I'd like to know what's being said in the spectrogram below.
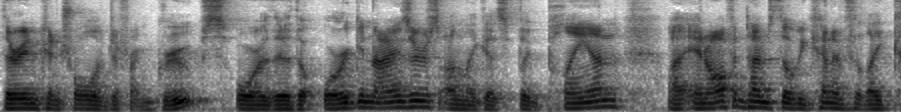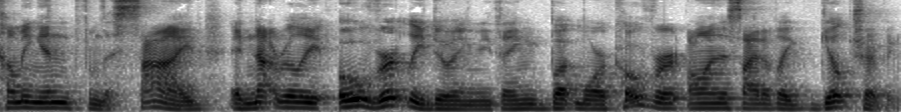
they're in control of different groups or they're the organizers on like a big plan. Uh, and oftentimes they'll be kind of like coming in from the side and not really overtly doing anything, but more covert on the side of like guilt tripping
